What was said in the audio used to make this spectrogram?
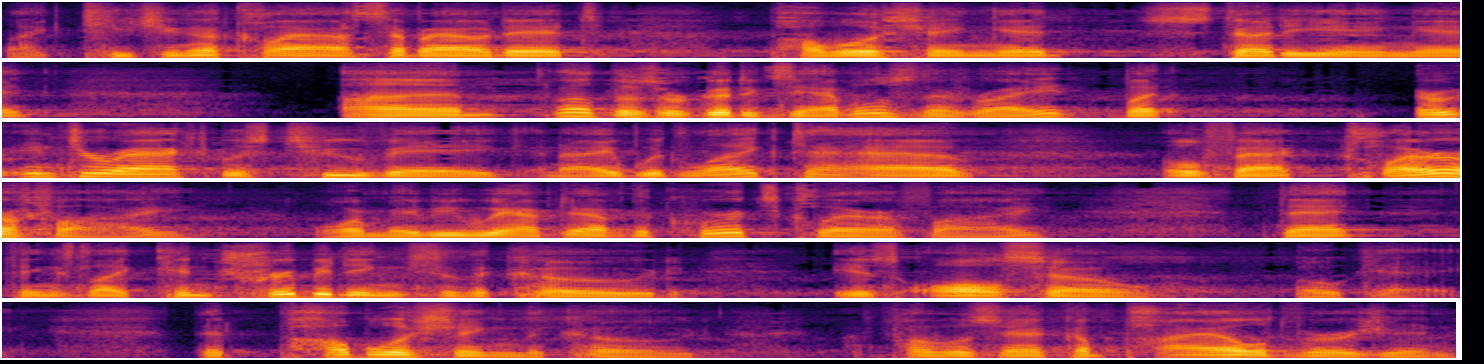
like teaching a class about it, publishing it, studying it, um, well, those are good examples, they're right, but or interact was too vague, and I would like to have OFAC clarify or maybe we have to have the courts clarify that things like contributing to the code is also okay. That publishing the code, publishing a compiled version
